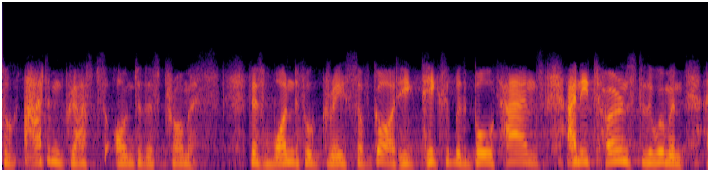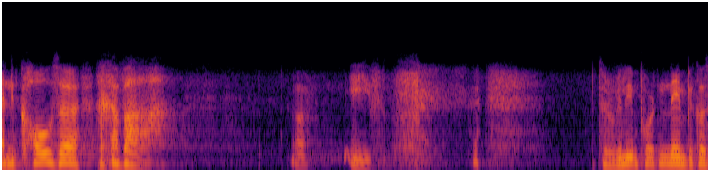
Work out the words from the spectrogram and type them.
So Adam grasps onto this promise, this wonderful grace of God. He takes it with both hands and he turns to the woman and calls her Chava, or Eve. It's a really important name because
